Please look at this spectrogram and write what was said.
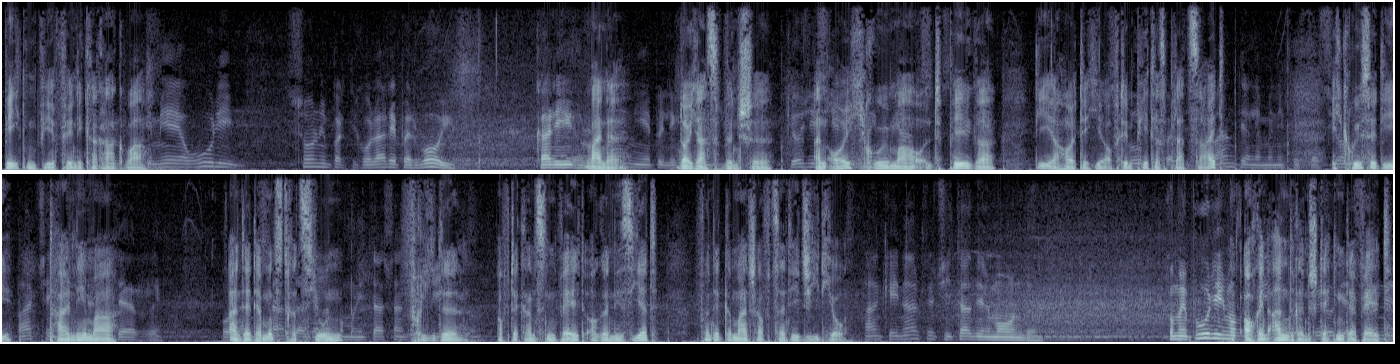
Beten wir für Nicaragua. Meine Neujahrswünsche an euch, Römer und Pilger, die ihr heute hier auf dem Petersplatz seid. Ich grüße die Teilnehmer an der Demonstration Friede auf der ganzen Welt, organisiert von der Gemeinschaft Sant'Egidio. Auch in anderen Städten der Welt.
